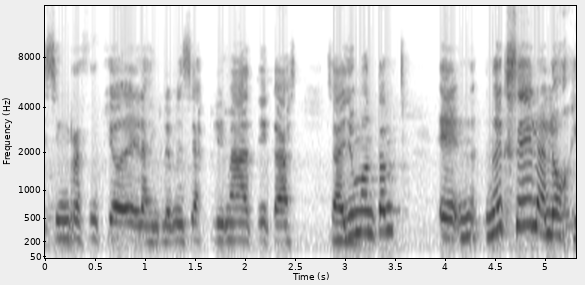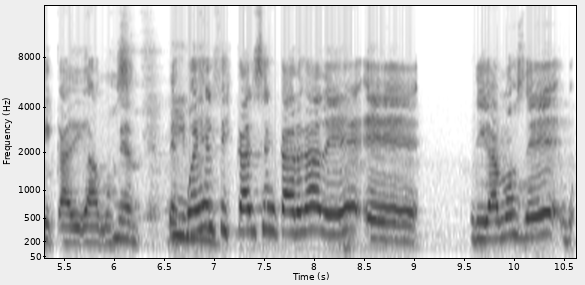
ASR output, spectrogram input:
sin refugio de las inclemencias climáticas. O sea, hay un montón, no, excede la lógica, digamos. Después el fiscal se encarga de, digamos, de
